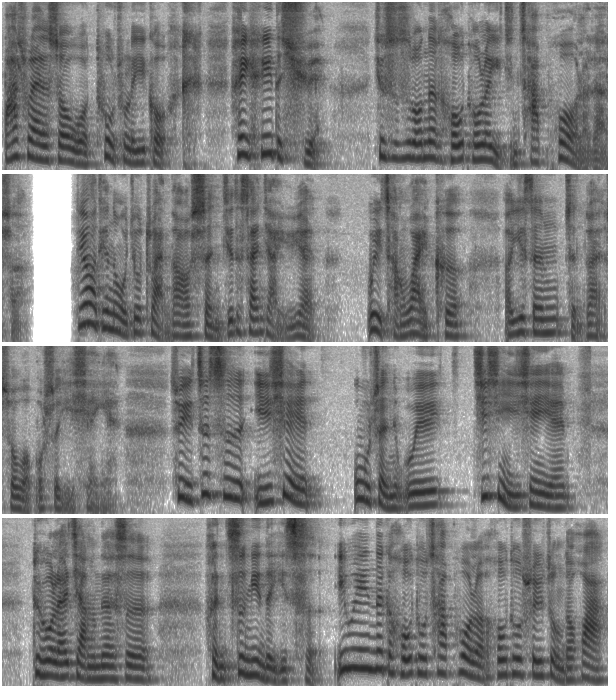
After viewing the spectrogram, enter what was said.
拔出来的时候，我吐出了一口黑黑的血，就是说那个喉头呢已经插破了，那是。第二天呢，我就转到省级的三甲医院胃肠外科。啊，医生诊断说我不是胰腺炎，所以这次胰腺误诊为急性胰腺炎，对我来讲呢是很致命的一次，因为那个喉头擦破了，喉头水肿的话，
